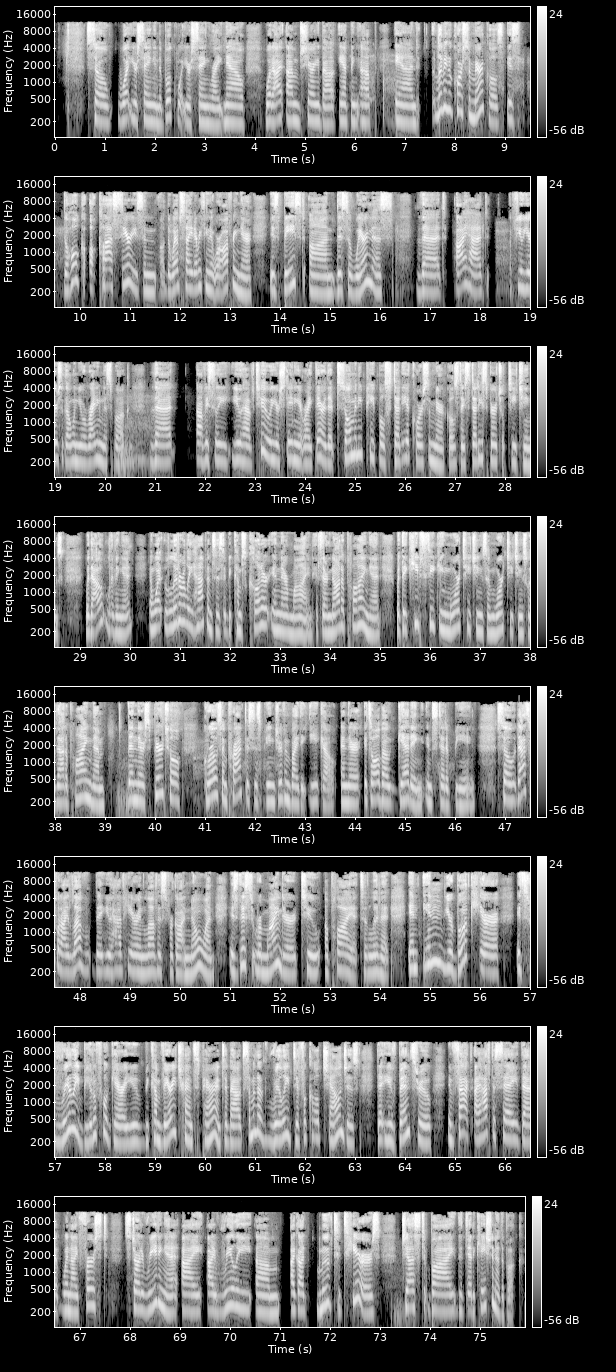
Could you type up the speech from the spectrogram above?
So what you're saying in the book, what you're saying right now, what I, am sharing about amping up and living a course of miracles is the whole uh, class series and the website, everything that we're offering there is based on this awareness that I had a few years ago when you were writing this book that obviously you have too, you're stating it right there, that so many people study A Course in Miracles, they study spiritual teachings without living it, and what literally happens is it becomes clutter in their mind. If they're not applying it, but they keep seeking more teachings and more teachings without applying them, then their spiritual growth and practice is being driven by the ego and there it's all about getting instead of being. So that's what i love that you have here in love has forgotten no one is this reminder to apply it to live it. And in your book here it's really beautiful gary. You become very transparent about some of the really difficult challenges that you've been through. In fact i have to say that when i first started reading it, I I really um, I got moved to tears just by the dedication of the book.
